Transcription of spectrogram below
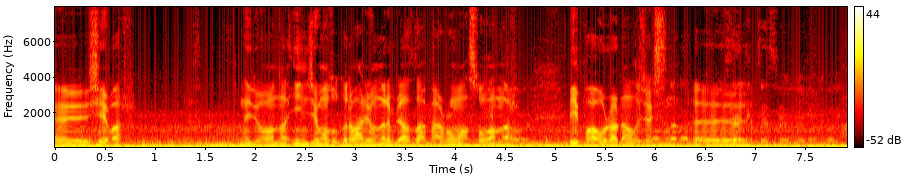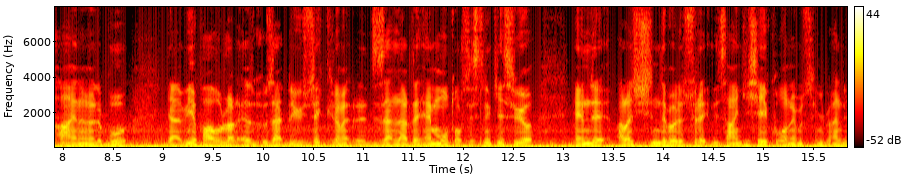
Ee, şey var. Ne diyor onlar? İnce mazotları var ya onların biraz daha performanslı olanlar. Power. Bir power'lardan alacaksın. Ondan. Ee, Özellikle söylüyorum. Aynen öyle. Bu yani V-Power'lar öz- özellikle yüksek kilometreli dizellerde hem motor sesini kesiyor hem de araç içinde böyle sürekli sanki şey kullanıyormuşsun gibi hani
